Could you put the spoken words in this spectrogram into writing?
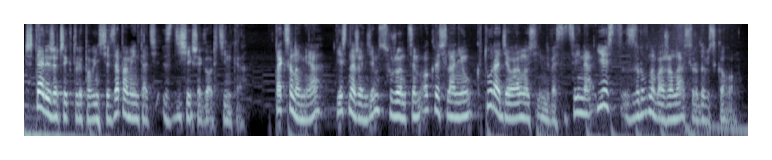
Cztery rzeczy, które powinniście zapamiętać z dzisiejszego odcinka. Taksonomia jest narzędziem służącym określaniu, która działalność inwestycyjna jest zrównoważona środowiskowo.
